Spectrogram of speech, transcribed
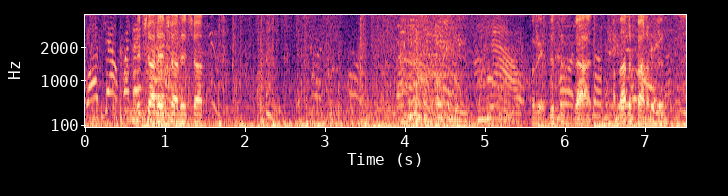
Watch out for the Headshot, headshot, headshot. now. Okay, this is bad. I'm not a fan of this.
